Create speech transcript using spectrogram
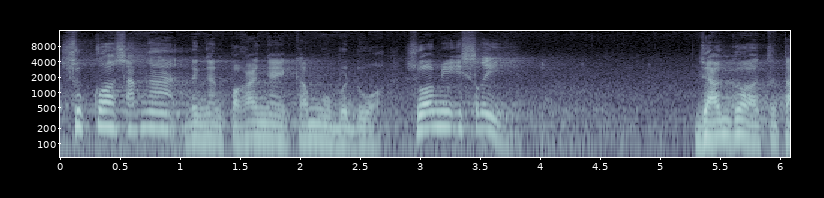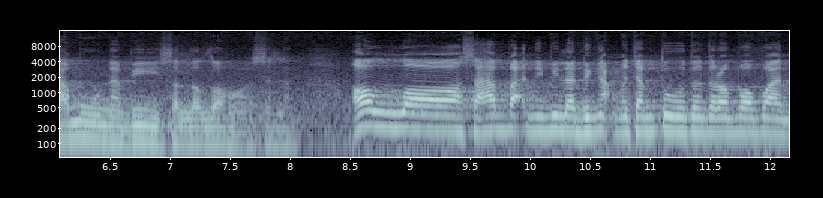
suka sangat dengan perangai kamu berdua. Suami isteri. Jaga tetamu Nabi sallallahu alaihi wasallam. Allah sahabat ni bila dengar macam tu tuan-tuan puan-puan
